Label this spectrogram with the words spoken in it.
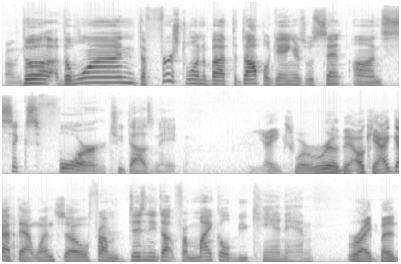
probably. The the one the first one about the doppelgangers was sent on 6-4-2008 yikes we're really bad okay i got that one so from Disney doc- from Michael Buchanan. Right, but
